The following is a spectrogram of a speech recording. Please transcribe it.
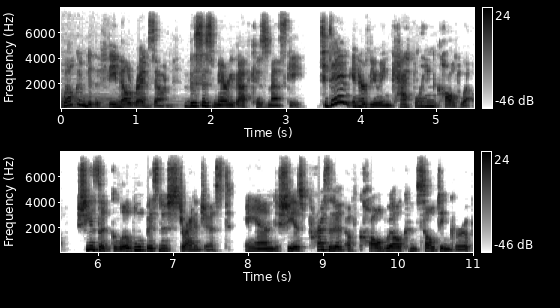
Welcome to the Female Red Zone. This is Mary Beth Kosmeski. Today I'm interviewing Kathleen Caldwell. She is a global business strategist and she is president of Caldwell Consulting Group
